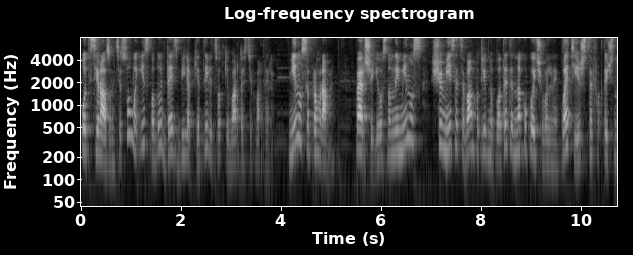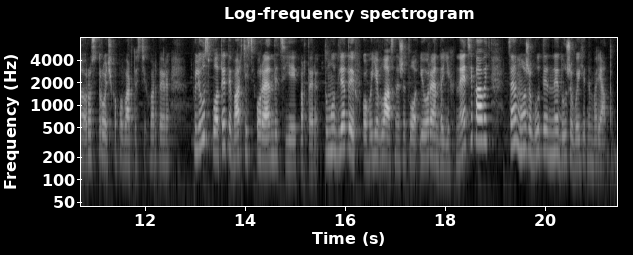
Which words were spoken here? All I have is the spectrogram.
От всі разом ці суми і складуть десь біля 5% вартості квартири. Мінуси програми. Перший і основний мінус щомісяця вам потрібно платити накопичувальний платіж, це фактично розстрочка по вартості квартири, плюс платити вартість оренди цієї квартири. Тому для тих, в кого є власне житло і оренда їх не цікавить, це може бути не дуже вигідним варіантом.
